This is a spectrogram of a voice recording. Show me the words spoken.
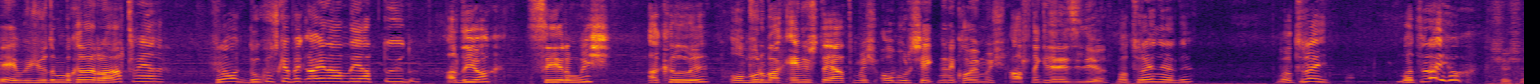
Benim vücudum bu kadar rahat mı ya? Şuna bak 9 köpek aynı anda yattı uyudu. Adı yok. Sıyırmış. Akıllı. Obur bak en üstte yatmış. Obur şeklini koymuş. Alttakiler eziliyor. Baturay nerede? Baturay. Baturay yok. Şu şu.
